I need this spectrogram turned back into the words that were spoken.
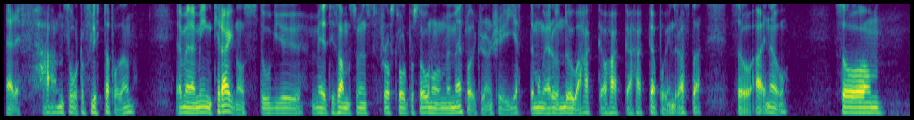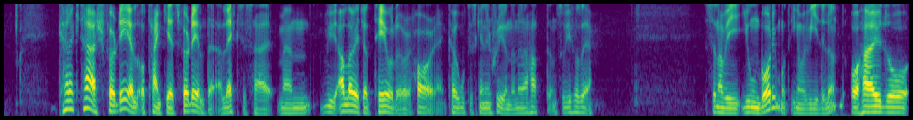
är det fan svårt att flytta på den. Jag menar, min Kragnos stod ju med tillsammans med en Frostlord på Stoneholm med Metal Crunch i jättemånga runder och bara hacka och hacka hacka på Yndrasta. Så I know. Så um, karaktärsfördel och tankighetsfördel till Alexis här, men vi alla vet ju att Theodor har kaotisk energi under den här hatten, så vi får se. Sen har vi Jon Borg mot Ingemar Widerlund och här är då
